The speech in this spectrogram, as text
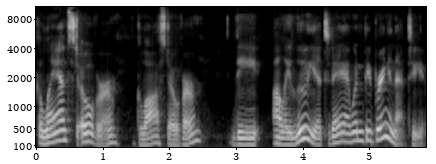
glanced over glossed over the Alleluia today, I wouldn't be bringing that to you.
